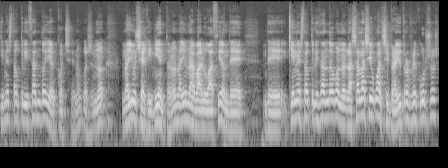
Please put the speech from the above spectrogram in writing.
Quién está utilizando y el coche, ¿no? Pues no, no hay un seguimiento, ¿no? No hay una evaluación de, de quién está utilizando. Bueno, en las salas igual sí, pero hay otros recursos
